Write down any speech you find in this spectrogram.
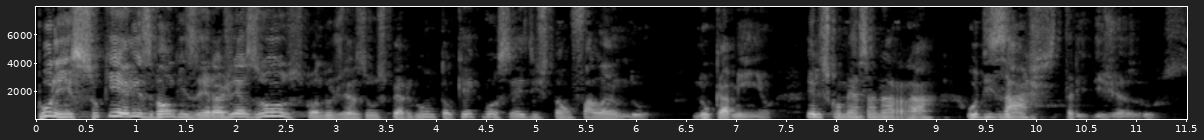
Por isso que eles vão dizer a Jesus, quando Jesus pergunta: o que, que vocês estão falando no caminho? Eles começam a narrar o desastre de Jesus.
